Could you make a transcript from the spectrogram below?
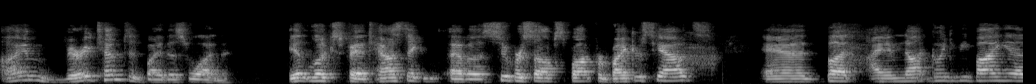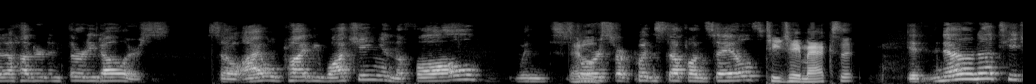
I'm very tempted by this one. It looks fantastic. I have a super soft spot for biker scouts, and but I am not going to be buying it at $130. So I will probably be watching in the fall when stores It'll- start putting stuff on sales. TJ Maxx it. It, no, not TJ.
